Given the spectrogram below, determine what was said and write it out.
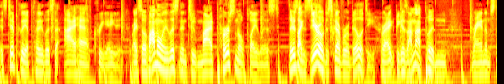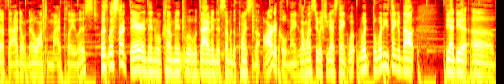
it's typically a playlist that I have created, right? So if I'm only listening to my personal playlist, there's like zero discoverability, right? Because I'm not putting random stuff that I don't know onto my playlist. Let's let's start there, and then we'll come in. We'll, we'll dive into some of the points of the article, man, because I want to see what you guys think. What what? But what do you think about? The idea of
